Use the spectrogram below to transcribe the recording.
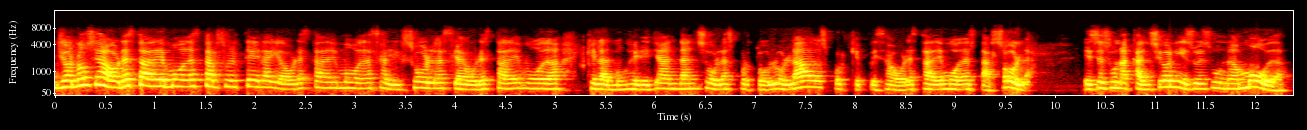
yo no sé, ahora está de moda estar soltera y ahora está de moda salir solas y ahora está de moda que las mujeres ya andan solas por todos los lados porque pues ahora está de moda estar sola. Esa es una canción y eso es una moda.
